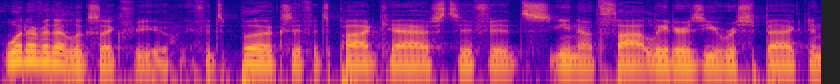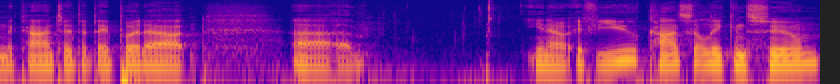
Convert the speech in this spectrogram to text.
whatever that looks like for you if it's books if it's podcasts if it's you know thought leaders you respect and the content that they put out uh, you know if you constantly consume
